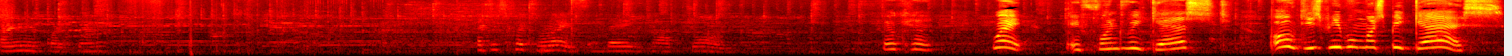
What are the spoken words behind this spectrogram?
My name is Bryson. I just clicked race and they have joined. Okay. Wait, a friendly guest? Oh, these people must be guests.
